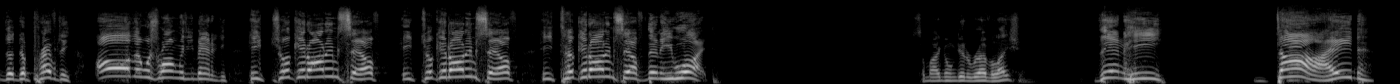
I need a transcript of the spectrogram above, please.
the depravity, all that was wrong with humanity. He took it on himself. He took it on himself. He took it on himself. Then he what? Somebody gonna get a revelation. Then he died,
